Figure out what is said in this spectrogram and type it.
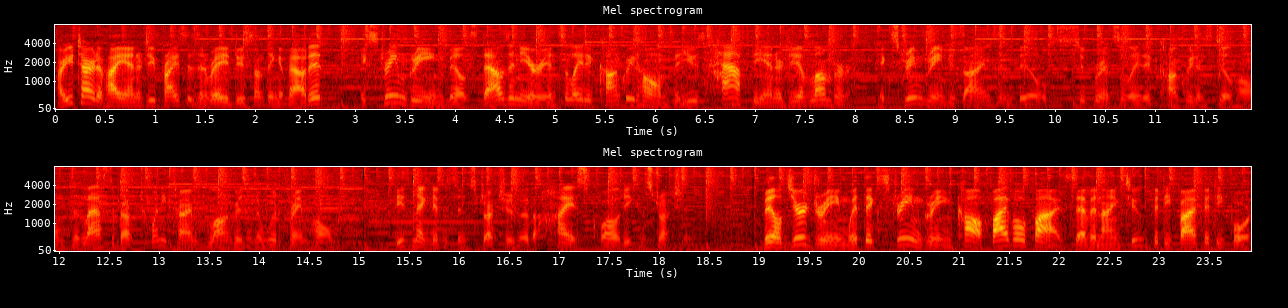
Are you tired of high energy prices and ready to do something about it? Extreme Green builds 1,000-year insulated concrete homes that use half the energy of lumber. Extreme Green designs and builds super insulated concrete and steel homes that last about 20 times longer than a wood frame home. These magnificent structures are the highest quality construction. Build your dream with Extreme Green. Call 505-792-5554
